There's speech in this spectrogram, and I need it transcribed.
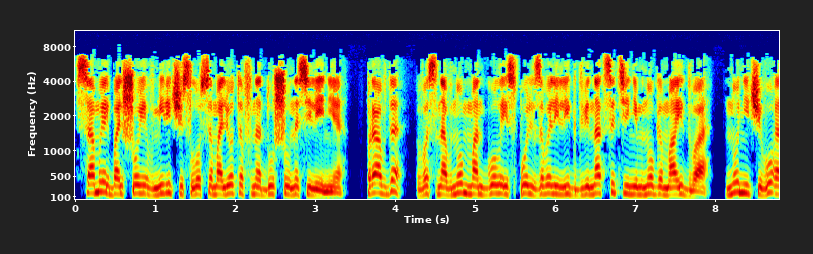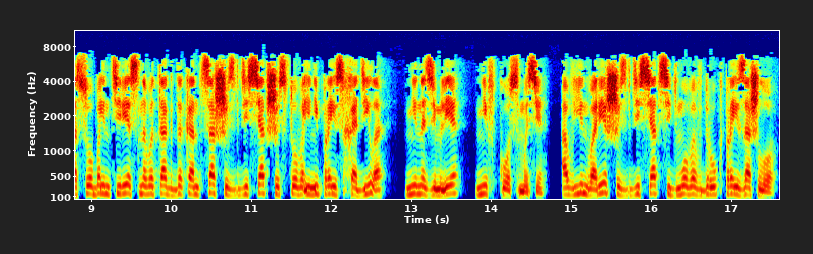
самое большое в мире число самолетов на душу населения. Правда, в основном монголы использовали ЛиГ-12 и немного Май-2, но ничего особо интересного так до конца 66-го и не происходило, ни на Земле, ни в космосе. А в январе 67-го вдруг произошло.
